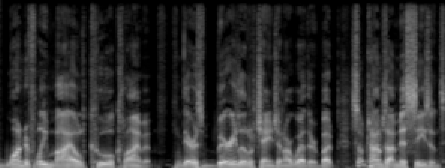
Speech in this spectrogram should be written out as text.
wonderfully mild, cool climate. There is very little change in our weather, but sometimes I miss seasons.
